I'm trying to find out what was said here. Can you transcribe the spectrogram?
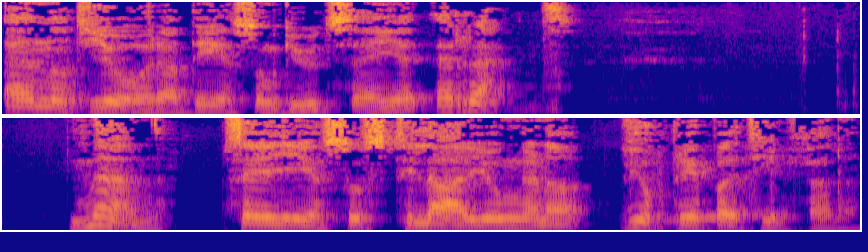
än att göra det som Gud säger är rätt. Men, säger Jesus till lärjungarna vid upprepade tillfällen,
